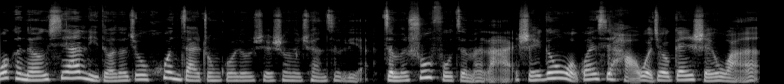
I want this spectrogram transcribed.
我可能心安理得的就混在中国留学生的圈子里，怎么舒服怎么来，谁跟我关系好我就跟谁玩。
